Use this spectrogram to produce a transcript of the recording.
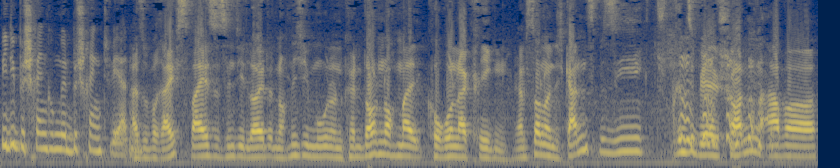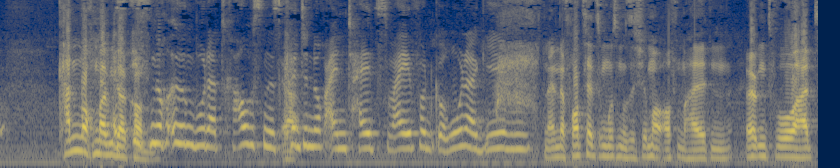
wie die Beschränkungen beschränkt werden. Also bereichsweise sind die Leute noch nicht immun und können doch noch mal Corona kriegen. Wir haben es doch noch nicht ganz besiegt, prinzipiell schon, aber kann noch mal es ist wiederkommen. noch irgendwo da draußen, es Ja. könnte noch einen Teil 2 von Corona geben. Nein, in der Fortsetzung muss man sich immer offen halten. Irgendwo hat,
